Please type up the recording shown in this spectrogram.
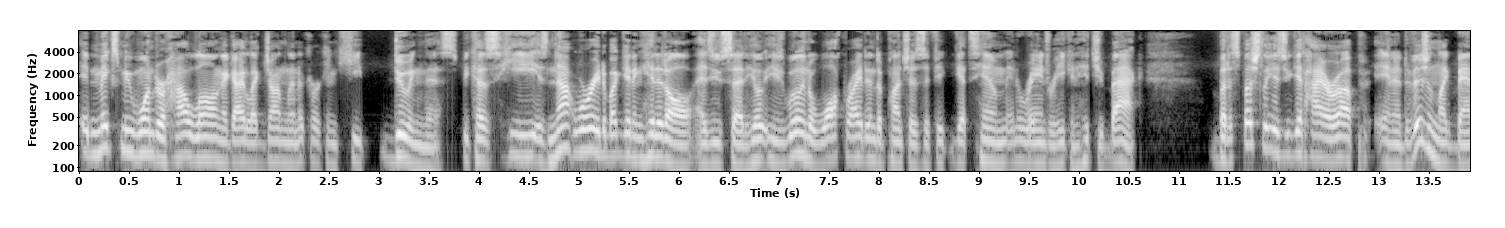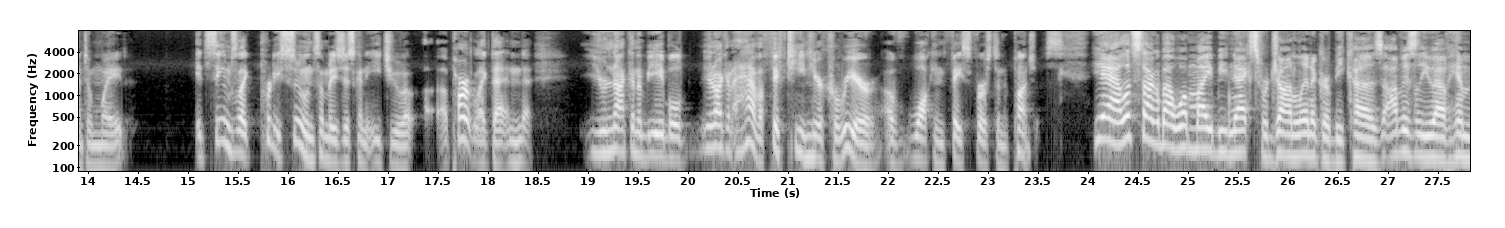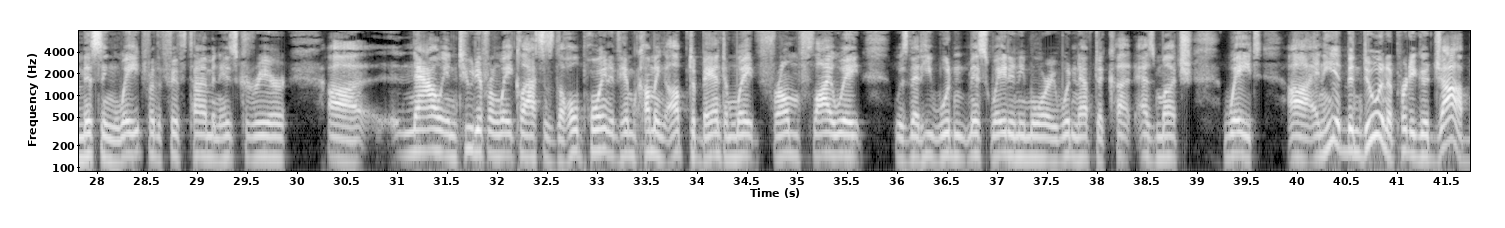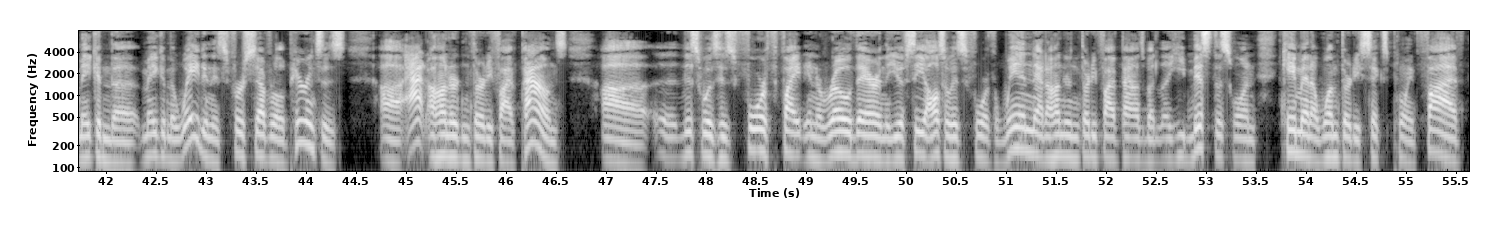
it makes me wonder how long a guy like John Lineker can keep doing this because he is not worried about getting hit at all. As you said, he's willing to walk right into punches if it gets him in a range where he can hit you back. But especially as you get higher up in a division like bantamweight, it seems like pretty soon somebody's just going to eat you apart like that, and you're not going to be able, you're not going to have a 15 year career of walking face first into punches. Yeah, let's talk about what might be next for John Lineker because obviously you have him missing weight for the fifth time in his career. Uh, now in two different weight classes. The whole point of him coming up to bantamweight from flyweight was that he wouldn't miss weight anymore. He wouldn't have to cut as much weight. Uh, and he had been doing a pretty good job making the, making the weight in his first several appearances, uh, at 135 pounds. Uh, this was his fourth fight in a row there in the UFC, also his fourth win at 135 pounds, but he missed this one, came in at 136.5.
